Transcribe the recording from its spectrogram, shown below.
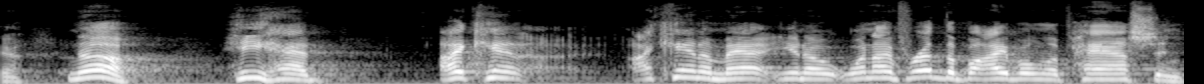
Yeah. No, he had, I can't, I can't imagine, you know, when I've read the Bible in the past and,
